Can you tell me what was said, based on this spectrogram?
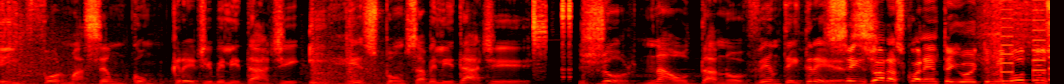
Informação com credibilidade e responsabilidade. Jornal da 93. 6 horas 48 minutos,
